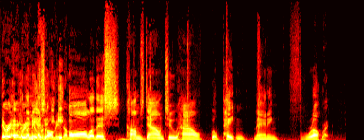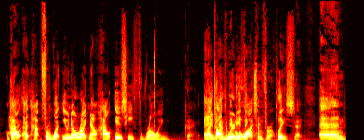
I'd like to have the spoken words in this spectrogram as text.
They were angry let at me you for calling me a dummy. all of this comes down to how will Peyton Manning throw? Right. How, how, from what you know right now, how is he throwing? Okay. And, I talked to people who think- watch him throw. Please. Okay. And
